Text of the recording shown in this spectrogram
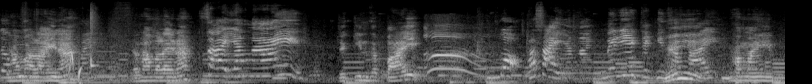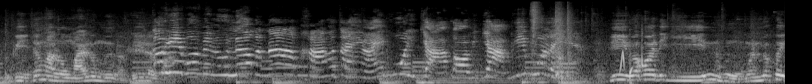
จะทำอะไรนะจะทำอะไรนะ ใส่ยังไงจะกินสไปซ์กูบอกว่าใส่ยังไง ไม่เรียกจะกินสนี่ไปซ์ทำไมบีต้องมาลงไม้ลงมือกับพี่เลยก็พี่พูดไม่รู้เรื่องมันน่ารำคาญเข้าใจไหมพูดอีกอย่าต่ออีกพี่ไม่ค่อยได้ยินหูมันไม่ค่อย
